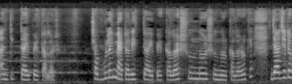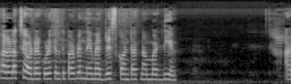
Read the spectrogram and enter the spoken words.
অ্যান্টিক টাইপের কালার সবগুলোই মেটালিক টাইপের কালার সুন্দর সুন্দর কালার ওকে যার যেটা ভালো লাগছে অর্ডার করে ফেলতে পারবেন নেম অ্যাড্রেস কন্ট্যাক্ট নাম্বার দিয়ে। আর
